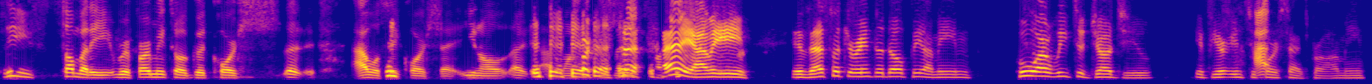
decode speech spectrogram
please, somebody refer me to a good course. I will say corset. You know, I, I don't hey, I mean, if that's what you're into, Dopey, I mean, who are we to judge you if you're into I- corsets, bro? I mean,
